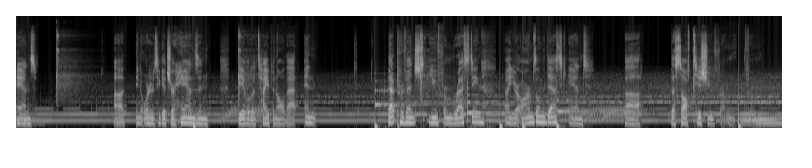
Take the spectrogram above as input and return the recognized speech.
and uh, in order to get your hands and be able to type and all that. And that prevents you from resting uh, your arms on the desk and uh, the soft tissue from from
